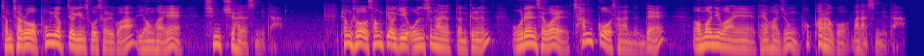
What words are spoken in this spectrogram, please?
점차로 폭력적인 소설과 영화에 심취하였습니다. 평소 성격이 온순하였던 그는 오랜 세월 참고 살았는데 어머니와의 대화 중 폭발하고 말았습니다.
